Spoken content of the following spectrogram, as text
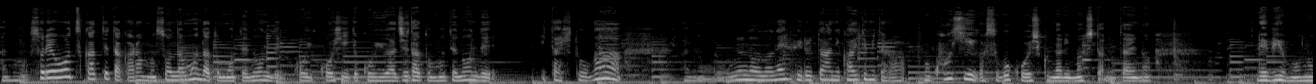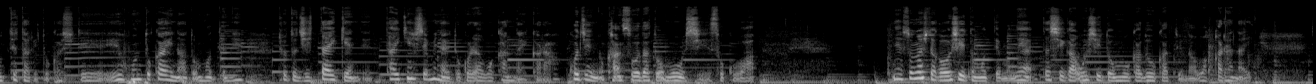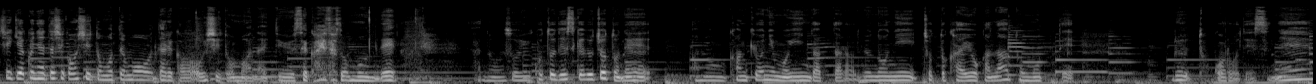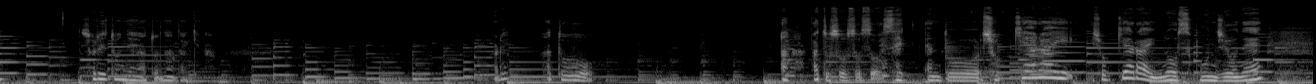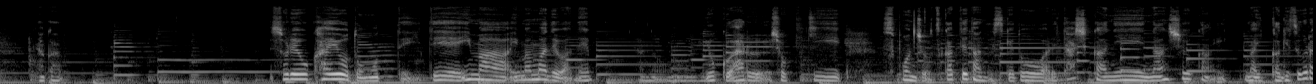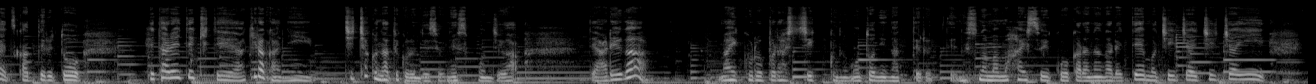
あのそれを使ってたからもうそんなもんだと思って飲んでこういうコーヒーってこういう味だと思って飲んでいた人があの布のねフィルターに変えてみたらもうコーヒーがすごく美味しくなりましたみたいなレビューも載ってたりとかしてえ本当かいなと思ってねちょっと実体験で体験してみないとこれは分かんないから個人の感想だと思うしそこは。ね、その人が美味しいと思ってもね私が美味しいと思うかどうかっていうのは分からないし逆に私が美味しいと思っても誰かは美味しいと思わないっていう世界だと思うんであのそういうことですけどちょっとねあの環境にもいいんだったら布にちょっと変えようかなと思ってるところですね。それとねあとなんだっけなあれ？あとああとそうそうそうせあと食器洗い食器洗いのスポンジをねなんかそれを変えようと思っていて今今まではねあのよくある食器スポンジを使ってたんですけどあれ確かに何週間、まあ、1ヶ月ぐらい使ってるとへたれてきて明らかにちっちゃくなってくるんですよねスポンジが。であれがマイクロプラスチックの元になってるって、ね、そのまま排水口から流れてもうちっちゃいちっちゃい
